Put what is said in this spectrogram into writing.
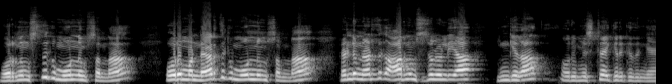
ஒரு நிமிஷத்துக்கு மூணு நிமிஷம்னா ஒரு மணி நேரத்துக்கு மூணு நிமிஷம்னா ரெண்டு மணி நேரத்துக்கு ஆறு நிமிஷம் சொல்லுவோம் இல்லையா? இங்கே தான் ஒரு மிஸ்டேக் இருக்குதுங்க.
